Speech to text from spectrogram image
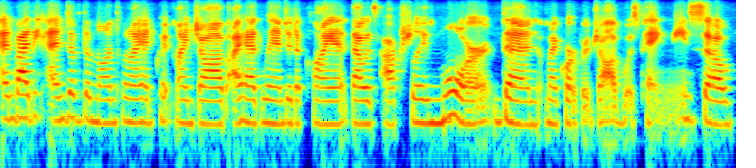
And by the end of the month when I had quit my job, I had landed a client that was actually more than my corporate job was paying me. So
